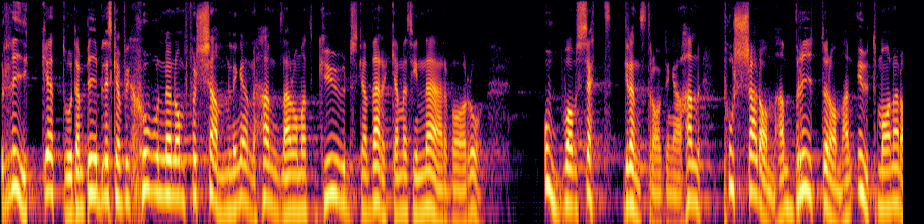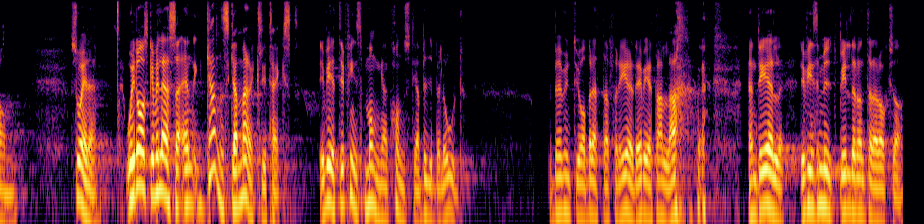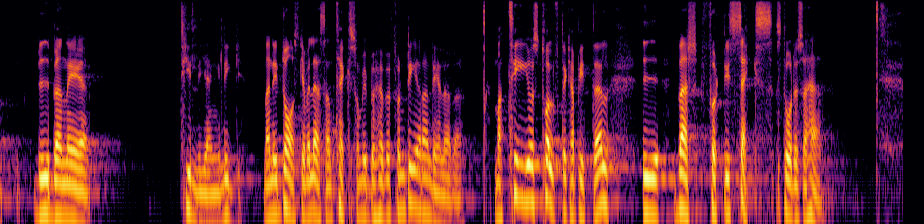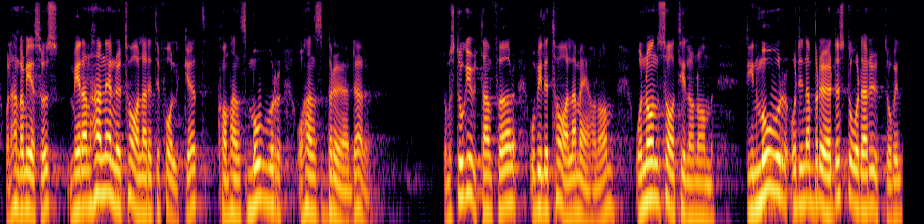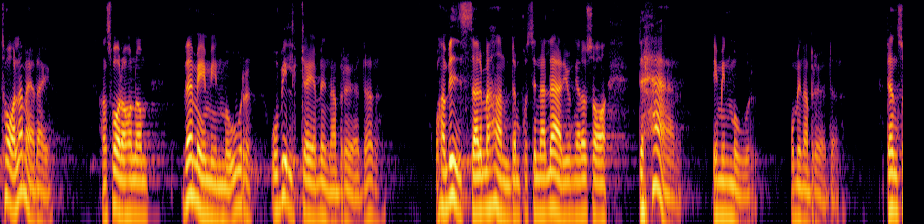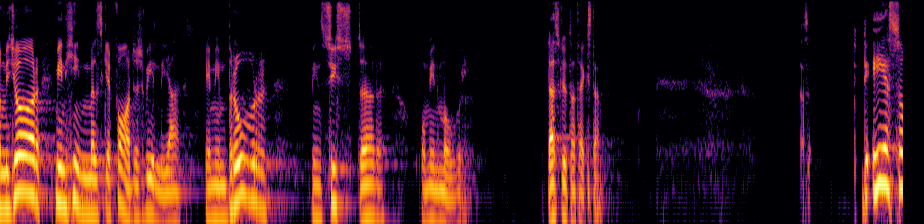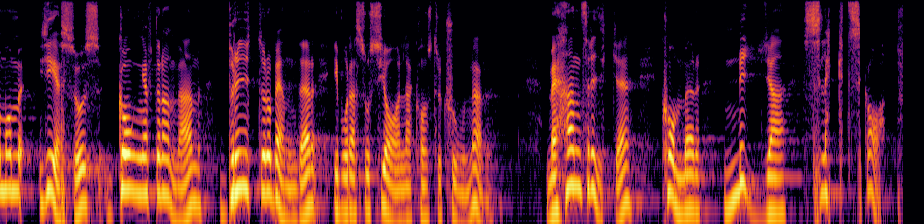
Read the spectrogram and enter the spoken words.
Riket och den bibliska visionen om församlingen handlar om att Gud ska verka med sin närvaro oavsett gränsdragningar. Han pushar dem, han bryter dem, han utmanar dem. Så är det. Och idag ska vi läsa en ganska märklig text. Det vet, det finns många konstiga bibelord. Det behöver inte jag berätta för er, det vet alla. En del, det finns mytbilder runt det där också. Bibeln är tillgänglig. Men idag ska vi läsa en text som vi behöver fundera en del över. Matteus 12 kapitel, i vers 46 står det så här. Och det handlar om Jesus. Medan han ännu talade till folket kom hans mor och hans bröder. De stod utanför och ville tala med honom. Och någon sa till honom din mor och dina bröder står där ute och vill tala med dig. Han svarar honom, vem är min mor och vilka är mina bröder? Och han visade med handen på sina lärjungar och sa, det här är min mor och mina bröder. Den som gör min himmelske faders vilja är min bror, min syster och min mor. Där slutar texten. Det är som om Jesus gång efter annan bryter och bänder i våra sociala konstruktioner. Med hans rike kommer nya släktskap.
